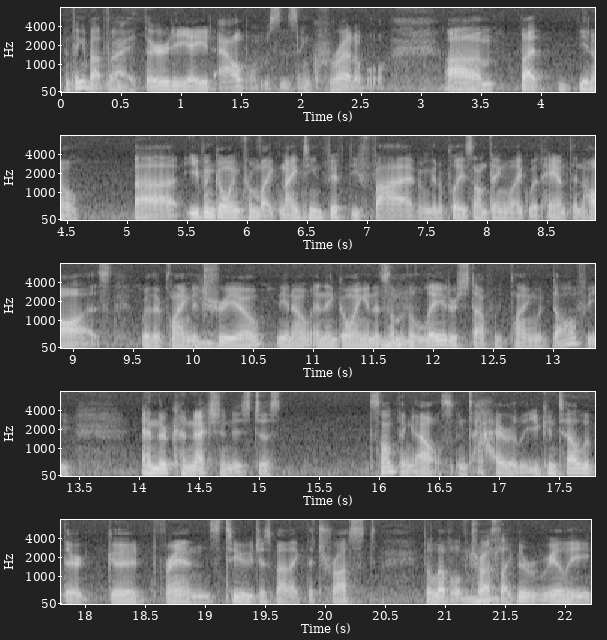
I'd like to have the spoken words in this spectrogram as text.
And think about like Right. 38 albums is incredible. Um, but, you know, uh, even going from like 1955, I'm going to play something like with Hampton Hawes, where they're playing the mm. trio, you know, and then going into some of the mm-hmm. later stuff we're playing with Dolphy, and their connection is just something else entirely. You can tell that they're good friends too, just by like the trust, the level of trust. Mm. Like they're really,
